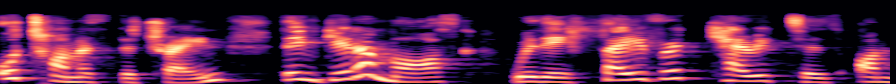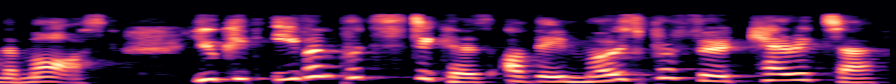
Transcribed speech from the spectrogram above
or Thomas the Train, then get a mask with their favorite characters on the mask. You could even put stickers of their most preferred character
